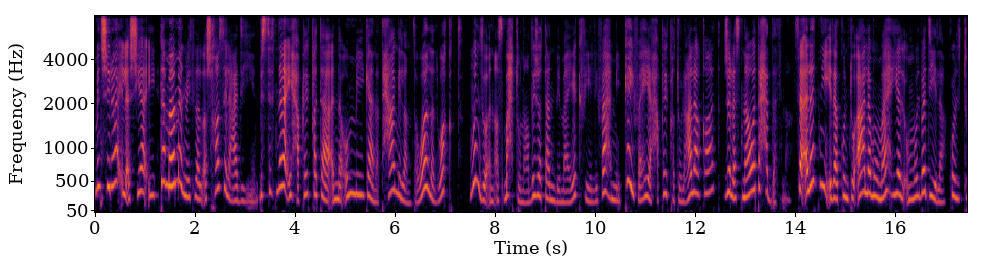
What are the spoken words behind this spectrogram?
من شراء الأشياء تماما مثل الأشخاص العاديين باستثناء حقيقة أن أمي كانت حاملا طوال الوقت منذ أن أصبحت ناضجة بما يكفي لفهم كيف هي حقيقة العلاقات، جلسنا وتحدثنا. سألتني إذا كنت أعلم ما هي الأم البديلة، قلت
